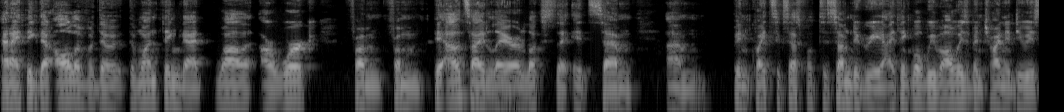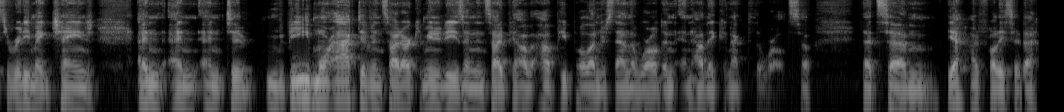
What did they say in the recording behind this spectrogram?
And i think that all of the the one thing that while our work from from the outside layer looks that it's um um been quite successful to some degree. I think what we've always been trying to do is to really make change and and and to be more active inside our communities and inside how, how people understand the world and, and how they connect to the world. So that's um yeah, I'd probably say that.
